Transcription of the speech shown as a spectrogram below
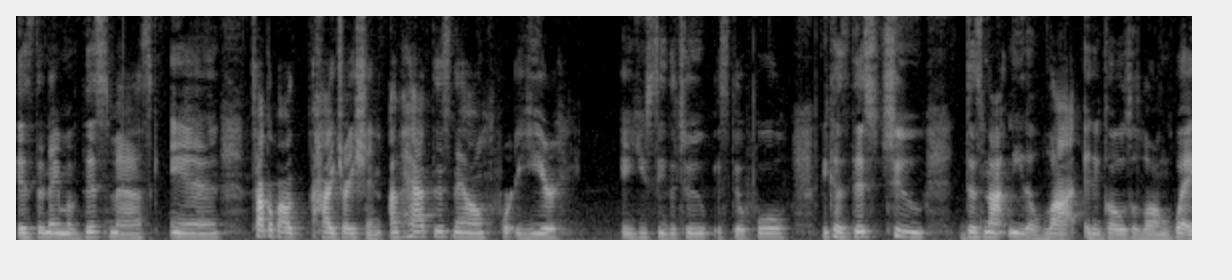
is the name of this mask. And talk about hydration. I've had this now for a year and you see the tube is still full because this too does not need a lot and it goes a long way.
